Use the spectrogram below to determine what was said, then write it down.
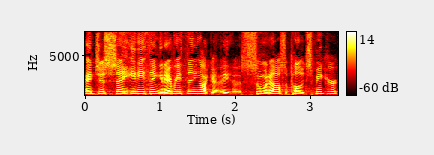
and just say anything and everything like a, a, someone else, a public speaker,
